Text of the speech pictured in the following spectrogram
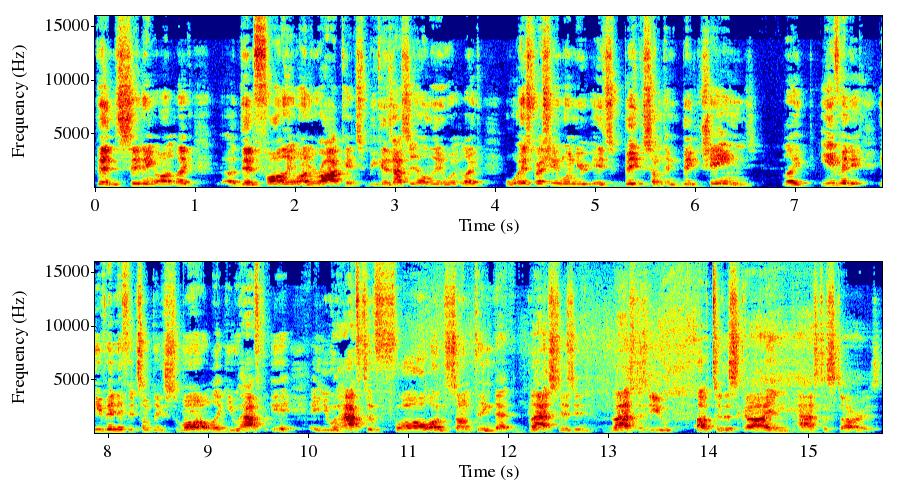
than sitting on like uh, than falling on rockets because that's the only way. Like especially when you're it's big something big change. Like even if, even if it's something small, like you have to it, you have to fall on something that blasts and blasts you up to the sky and past the stars.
